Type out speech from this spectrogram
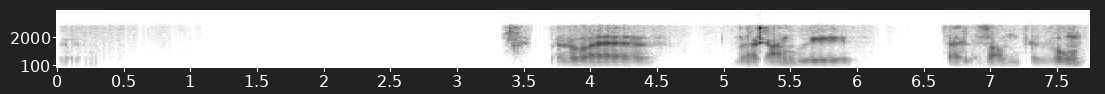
øh. Ved du hvad, hver gang vi taler sammen i telefon,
